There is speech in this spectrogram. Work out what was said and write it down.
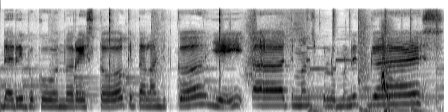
Dari Pocahontas Resto kita lanjut ke YIA, cuma 10 menit guys.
